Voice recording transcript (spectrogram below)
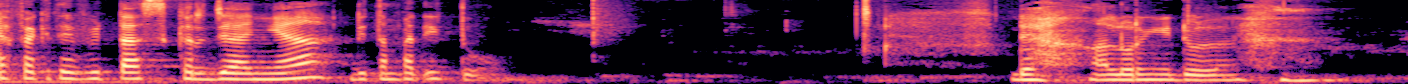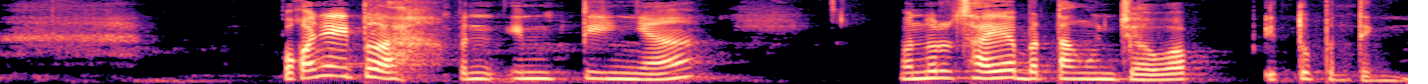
efektivitas kerjanya di tempat itu. Dah ngalur ngidul. Pokoknya itulah intinya menurut saya bertanggung jawab itu penting.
